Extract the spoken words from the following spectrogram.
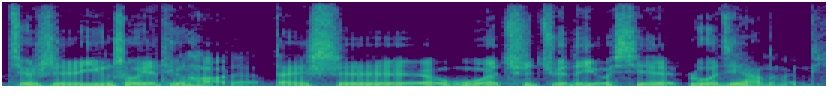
就是营收也挺好的，但是我是觉得有些逻辑上的问题。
